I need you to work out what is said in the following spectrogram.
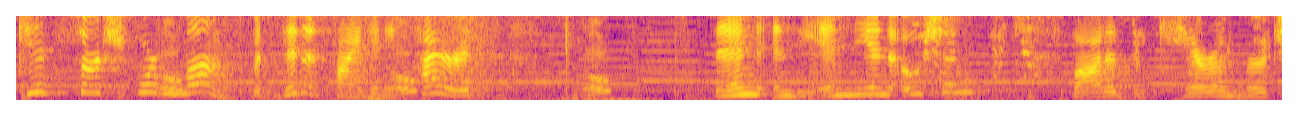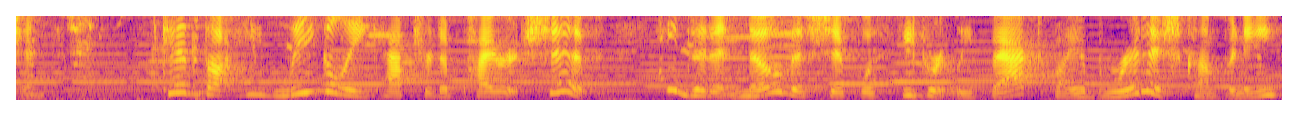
Kidd searched for Oh. months but didn't find any Oh. pirates, Oh, then, in the Indian Ocean, he spotted the Quedagh Merchant. Kidd thought he'd legally captured a pirate ship. He didn't know the ship was secretly backed by a British company.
